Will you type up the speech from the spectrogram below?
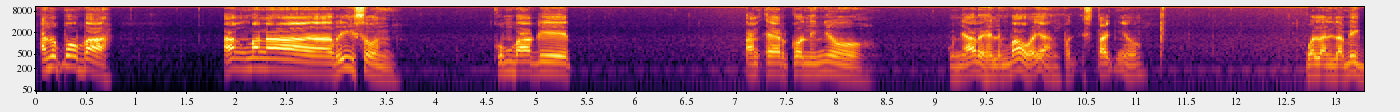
ano po ba ang mga reason kung bakit ang aircon ninyo, kunyari, halimbawa yan, pag start nyo, walang lamig.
